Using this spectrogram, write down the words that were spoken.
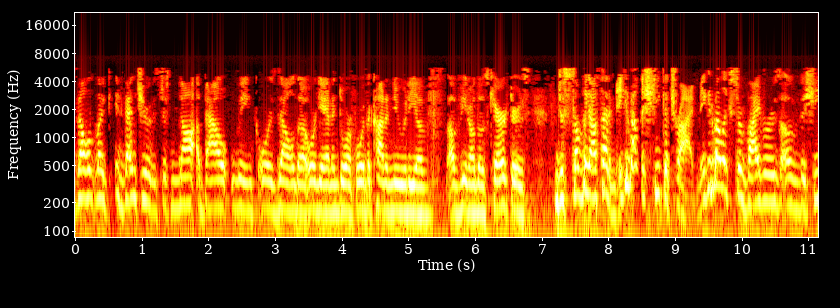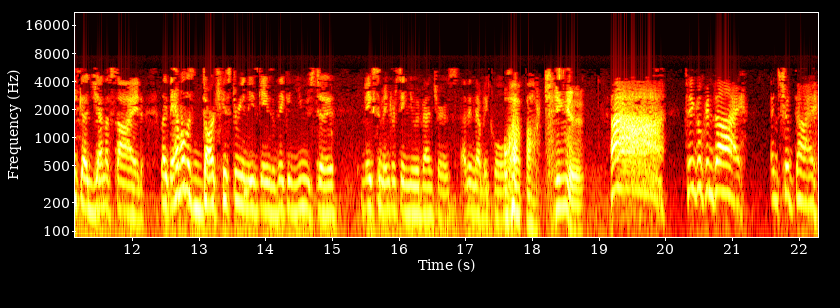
Zelda like adventure that's just not about Link or Zelda or Ganondorf or the continuity of of you know those characters. Just something outside of make it about the Sheikah tribe. Make it about like survivors of the Sheikah genocide. Like they have all this dark history in these games that they could use to make some interesting new adventures. I think that'd be cool. What about Tingle? Ah! Tingle can die. And should die.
